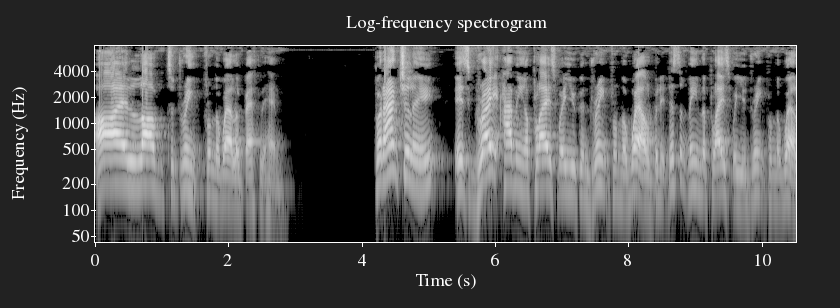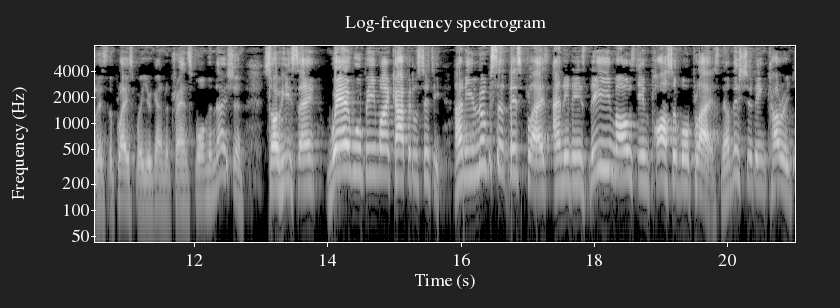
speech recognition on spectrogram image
I love to drink from the well of Bethlehem. But actually, it's great having a place where you can drink from the well, but it doesn't mean the place where you drink from the well is the place where you're going to transform the nation. So he's saying, where will be my capital city? And he looks at this place and it is the most impossible place. Now this should encourage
